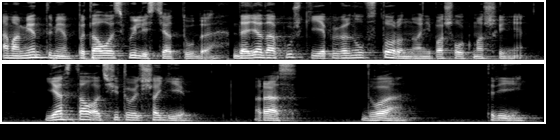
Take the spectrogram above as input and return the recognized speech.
а моментами пыталось вылезти оттуда. Дойдя до опушки, я повернул в сторону, а не пошел к машине. Я стал отсчитывать шаги. Раз, два, три,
